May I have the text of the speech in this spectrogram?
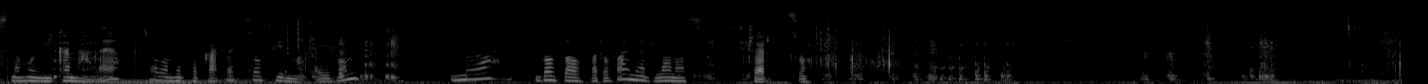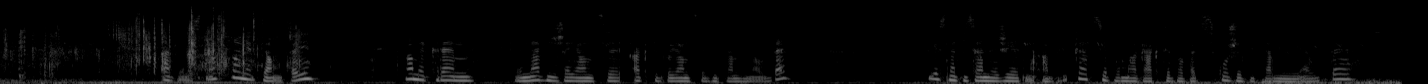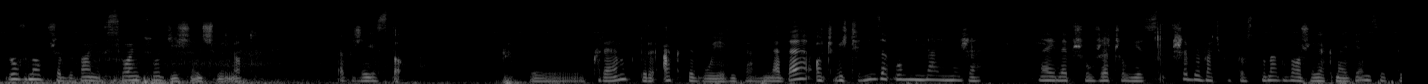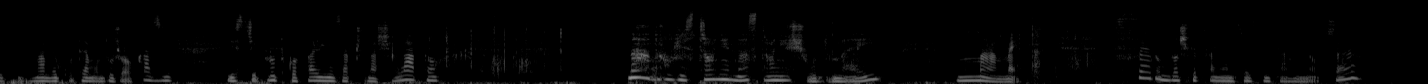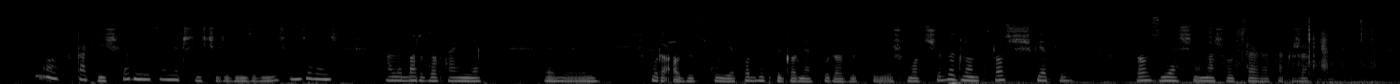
Was na moim kanale. Chciałabym pokazać, co firma Avon ma do zaoferowania dla nas w czerwcu. A więc na stronie piątej mamy krem nawilżający, aktywujący witaminą D. Jest napisane, że jedna aplikacja pomaga aktywować skórze witaminę D równą przebywaniu w słońcu 10 minut. Także jest to yy, krem, który aktywuje witaminę D. Oczywiście nie zapominajmy, że najlepszą rzeczą jest przebywać po prostu na dworze jak najwięcej. W tej chwili mamy ku temu dużo okazji. Jest cieplutko, fajnie, zaczyna się lato. Na drugiej stronie, na stronie siódmej, mamy serum rozświetlające z witaminą C. No, w takiej średniej cenie 39,99, ale bardzo fajnie yy, skóra odzyskuje, po dwóch tygodniach skóra odzyskuje już młodszy wygląd, rozświetla, rozjaśnia naszą cerę, także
